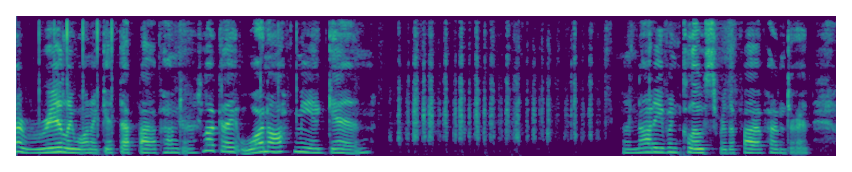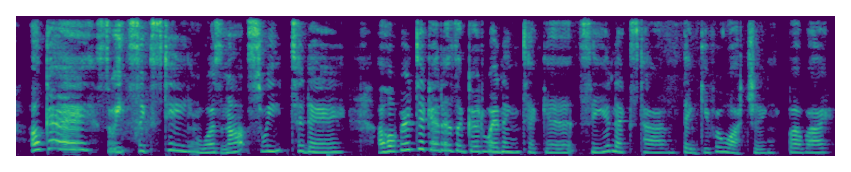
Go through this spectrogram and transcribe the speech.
I really want to get that 500. Look, they one off me again. I'm not even close for the 500. Okay, Sweet 16 was not sweet today. I hope your ticket is a good winning ticket. See you next time. Thank you for watching. Bye-bye.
